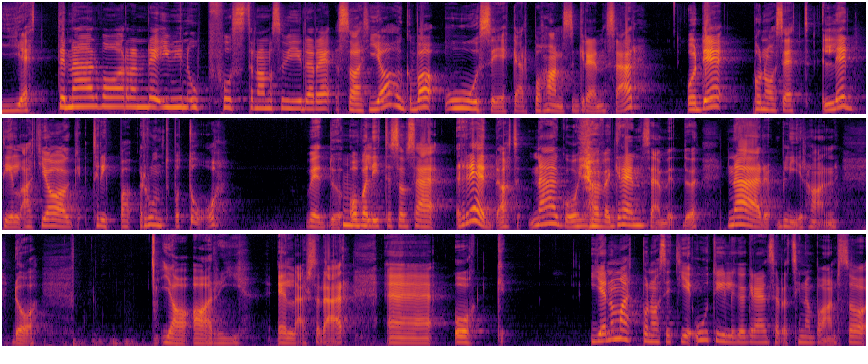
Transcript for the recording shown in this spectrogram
jättenärvarande i min uppfostran och så vidare, så att jag var osäker på hans gränser. Och det på något sätt ledde till att jag trippade runt på tå. Vet du, mm. och var lite som så här rädd att när går jag över gränsen, vet du? När blir han då, ja, arg eller sådär. Eh, och genom att på något sätt ge otydliga gränser åt sina barn så,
